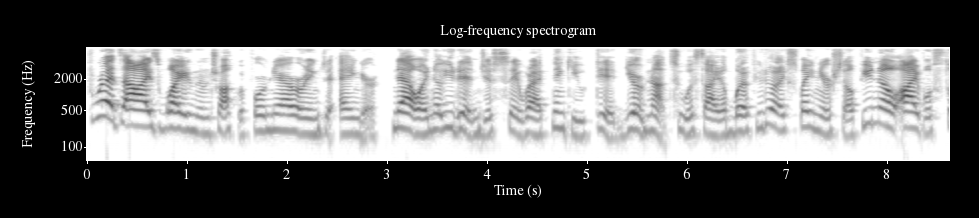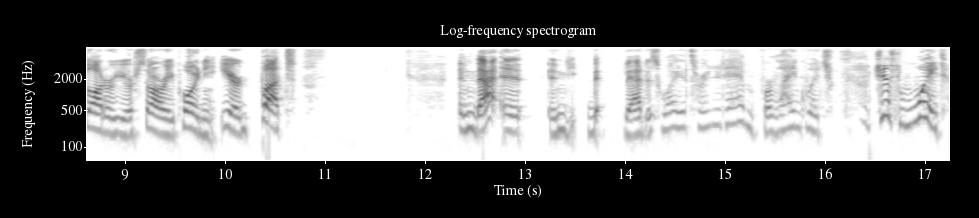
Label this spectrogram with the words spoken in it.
Fred's eyes widen in shock before narrowing to anger. Now, I know you didn't just say what I think you did. You're not suicidal, but if you don't explain yourself, you know I will slaughter your sorry pointy-eared butt. And that, and that is why it's rated M for language. Just wait!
